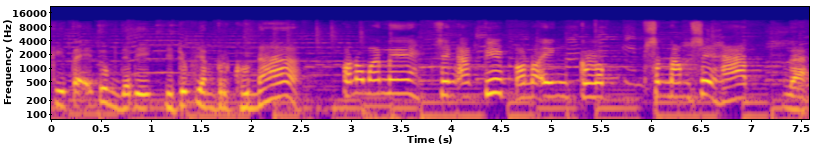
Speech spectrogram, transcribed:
kita itu menjadi hidup yang berguna. Ono maneh sing aktif ono ing klub senam sehat. Lah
